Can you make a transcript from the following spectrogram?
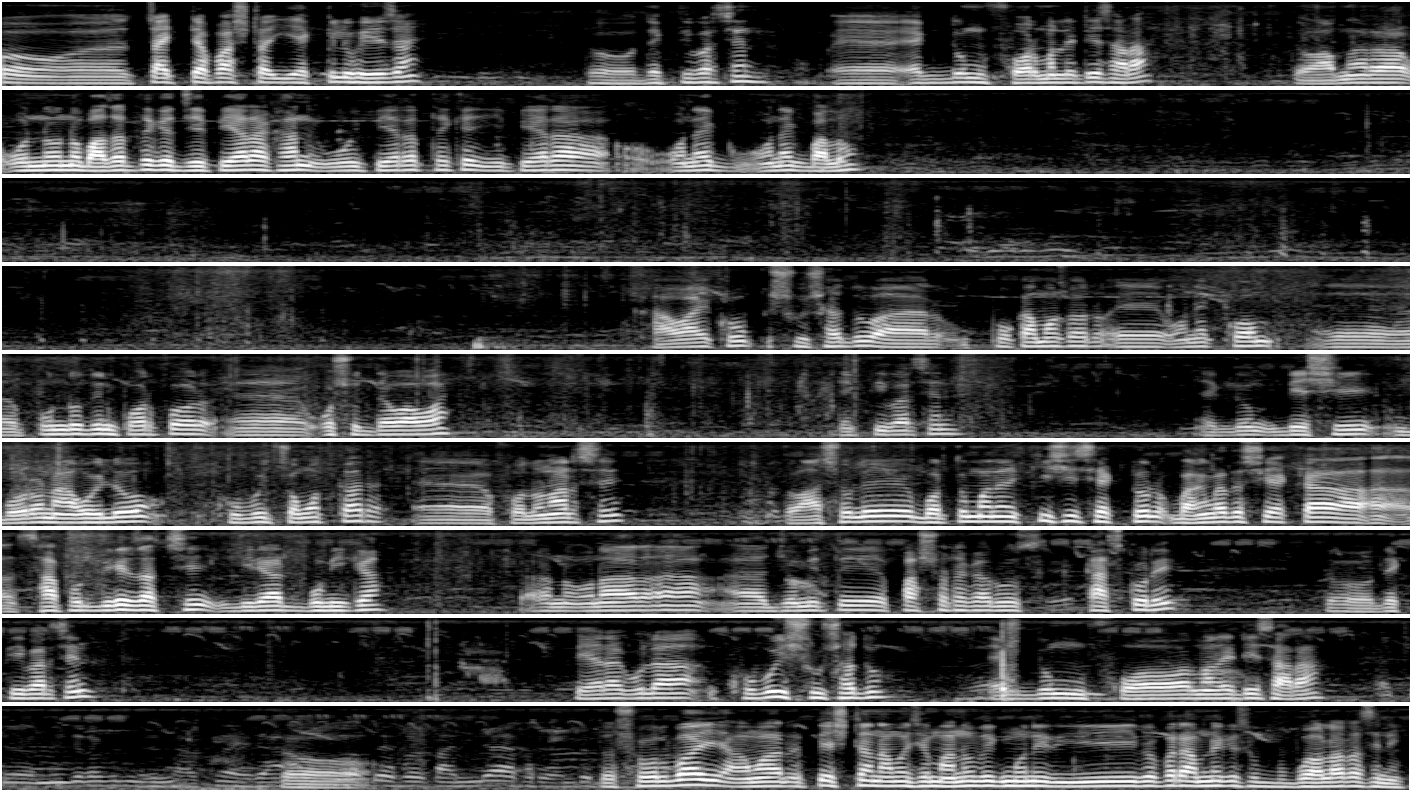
চারটা পাঁচটা এক কিলো হয়ে যায়। তো দেখতে পাচ্ছেন একদম ফর্মালিটি ছাড়া। তো আপনারা অন্য অন্য বাজার থেকে যে পেয়ারা খান, ওই পেয়ারা থেকে এই পেয়ারা অনেক অনেক ভালো। খাওয়ায় খুব সুস্বাদু আর পোকামাকড় অনেক কম। পনেরো দিন পর পর ওষুধ দেওয়া হয়। দেখতেই পাচ্ছেন? একদম বেশি বড় না হইলেও খুবই চমৎকার ফলন আসছে। তো আসলে বর্তমানে কৃষি সেক্টর বাংলাদেশে একটা সাপোর্ট দিয়ে যাচ্ছে, বিরাট ভূমিকা। কারণ ওনারা জমিতে পাঁচশো টাকা রোজ কাজ করে, তো দেখতেই পারছেন। পেয়ারাগুলা খুবই সুস্বাদু, একদম ফর্মালিটি সারা তো তো শোল ভাই, আমার পেজটা নাম হয়েছে মানবিক মনির, এই ব্যাপারে আপনার কিছু বলার আছে নি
